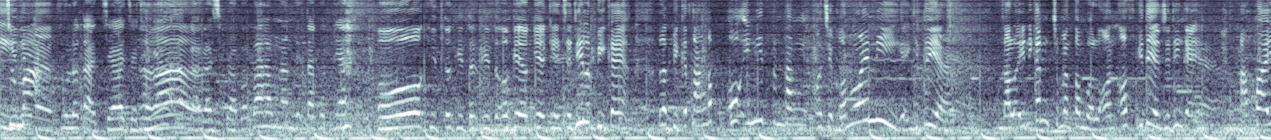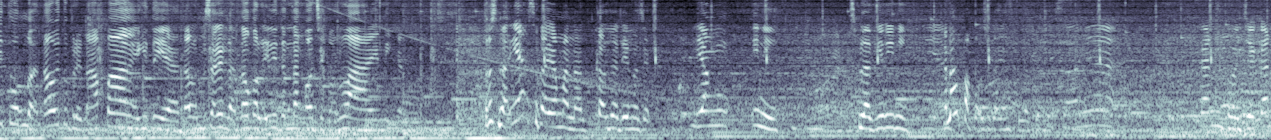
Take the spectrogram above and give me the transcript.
gitu cuma ya. bulat aja jadinya Ah. nggak nggak seberapa paham nanti takutnya Oh gitu gitu gitu. Oke oke oke. Jadi lebih kayak lebih ketangkep. Oh ini tentang ojek online nih kayak gitu ya. Kalau ini kan cuma tombol on off gitu ya. Jadi kayak apa itu nggak tahu itu brand apa kayak gitu ya. Kalau misalnya nggak tahu kalau ini tentang ojek online nih kan. Terus mbaknya suka yang mana? Kalau dari ojek? Yang ini sebelah kiri nih. Kenapa kok suka yang sebelah kiri? soalnya kan Gojek kan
